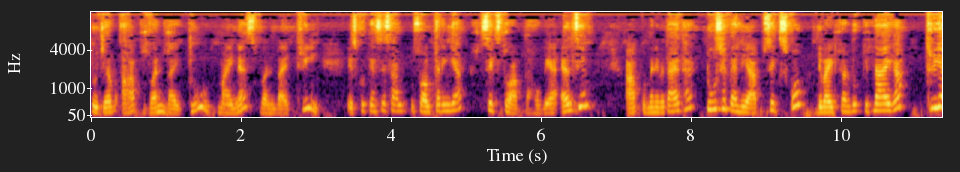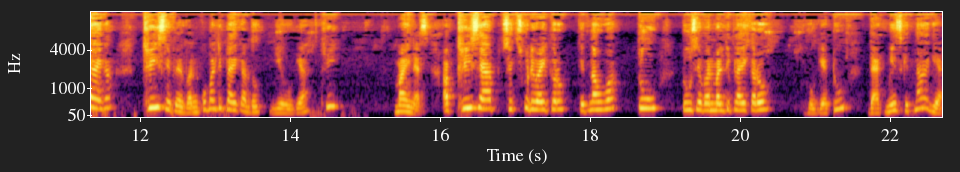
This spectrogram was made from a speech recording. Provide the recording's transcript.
तो जब आप one by two minus one by three इसको कैसे सॉल्व करेंगे आप? सिक्स तो आपका हो गया एलसीएम आपको मैंने बताया था टू से पहले आप सिक्स को डिवाइड कर दो, कितना आएगा? थ्री आएगा। थ्री से फिर वन को मल्टीप्लाई कर दो, ये हो गया थ्री माइनस अब थ्री से आप सिक्स को डिवाइड करो, कितना हुआ? टू टू से वन मल्टीप्लाई करो, हो गया टू दैट मीन्स कितना आ गया?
